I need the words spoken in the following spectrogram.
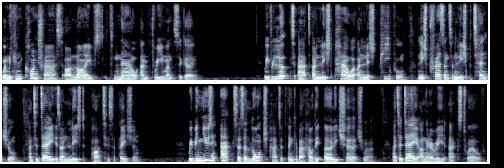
when we can contrast our lives now and three months ago. We've looked at unleashed power, unleashed people, unleashed presence, unleashed potential, and today is unleashed participation. We've been using Acts as a launchpad to think about how the early church were, and today I'm going to read Acts 12.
